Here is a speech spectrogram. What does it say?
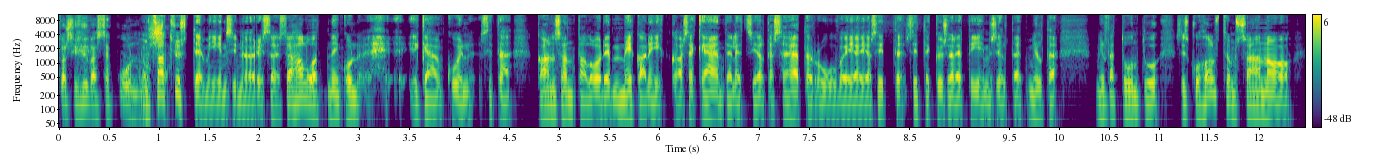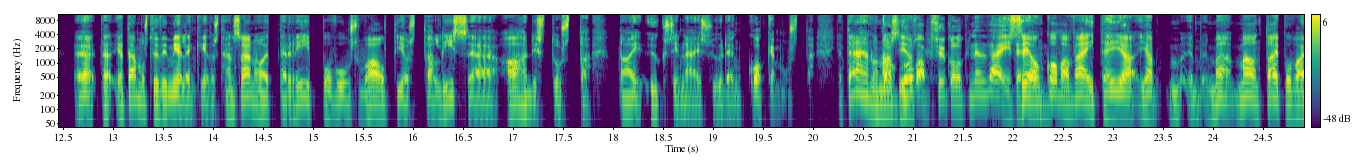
tosi hyvässä kunnossa. Mutta sä oot systeemi-insinööri, sä, sä haluat niin kuin, ikään kuin sitä kansantalouden mekaniikkaa, sä kääntelet sieltä säätöruuveja ja sitten, sitten kyselet ihmisiltä, että miltä, miltä tuntuu. Siis kun Holmström sanoo, ja tämä on minusta hyvin mielenkiintoista. Hän sanoi, että riippuvuus valtiosta lisää ahdistusta tai yksinäisyyden kokemusta. Ja tämähän on, on asia... kova psykologinen väite. Se on kova väite ja, ja mä, mä oon taipuvainen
